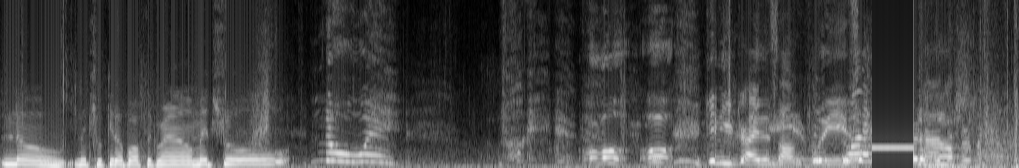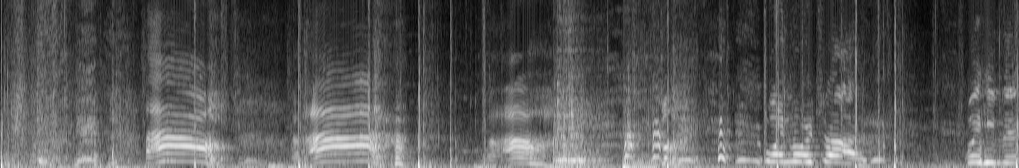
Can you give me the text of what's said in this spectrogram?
No. Mitchell, get up off the ground. Mitchell. No way! Fuck. Oh, oh. oh. Can you dry this off, please? What? Ow! Ow! Ow! One more try. Wave it.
